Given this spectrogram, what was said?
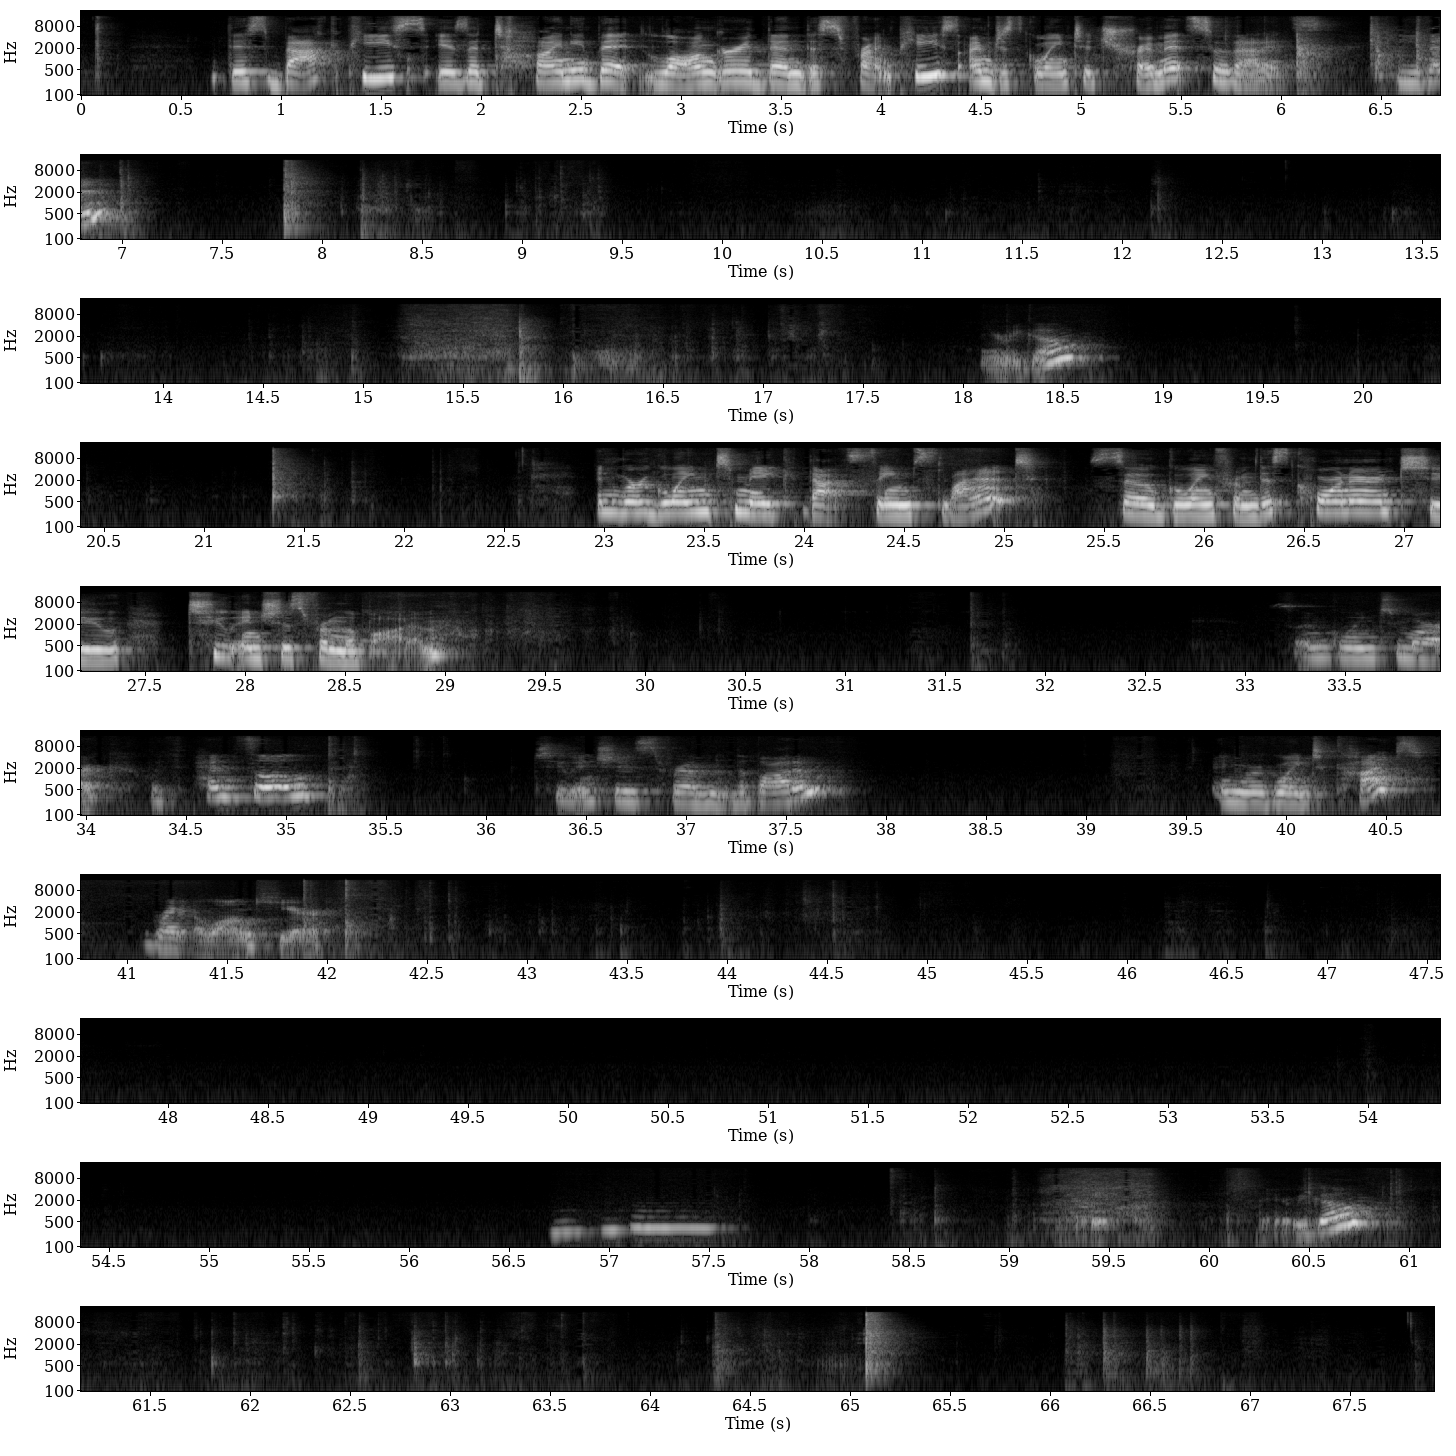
this back piece is a tiny bit longer than this front piece. I'm just going to trim it so that it's even. There we go. And we're going to make that same slant. So going from this corner to two inches from the bottom. So I'm going to mark with pencil two inches from the bottom and we're going to cut right along here. There we go.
